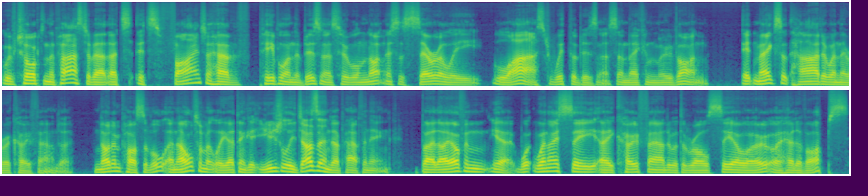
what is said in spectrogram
we've talked in the past about that's it's fine to have people in the business who will not necessarily last with the business and they can move on. It makes it harder when they're a co-founder. Not impossible. And ultimately, I think it usually does end up happening. But I often, yeah, when I see a co founder with the role COO or head of ops,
